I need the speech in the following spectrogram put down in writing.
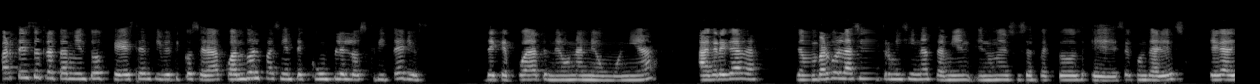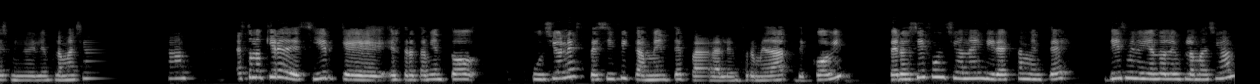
parte de este tratamiento que este antibiótico se da cuando el paciente cumple los criterios de que pueda tener una neumonía agregada. Sin embargo, la citromicina también en uno de sus efectos eh, secundarios llega a disminuir la inflamación. Esto no quiere decir que el tratamiento funcione específicamente para la enfermedad de COVID, pero sí funciona indirectamente disminuyendo la inflamación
